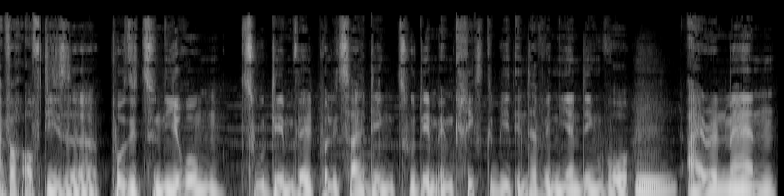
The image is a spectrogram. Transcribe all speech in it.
einfach auf diese Positionierung zu dem Weltpolizei-Ding, zu dem im Kriegsgebiet intervenieren Ding, wo Mhm. Iron Man,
